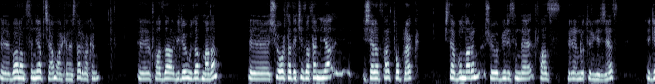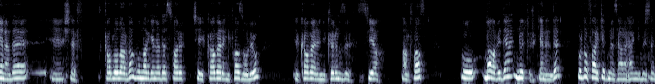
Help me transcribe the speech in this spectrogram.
E, bağlantısını yapacağım arkadaşlar. Bakın e, fazla video uzatmadan e, şu ortadaki zaten ya işaret var toprak. İşte bunların şu birisinde faz, birine nötr gireceğiz. E, genelde e, işte kablolarda bunlar genelde sarı şey kahverengi faz oluyor. E, kahverengi, kırmızı, siyahlar faz. Bu mavi de nötr genelde. Burada fark etmez yani hangi birisine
